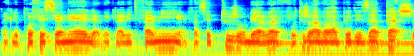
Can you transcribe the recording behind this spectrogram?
avec le professionnel avec la vie de famille enfin c'est toujours bien il faut toujours avoir un peu des attaches.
